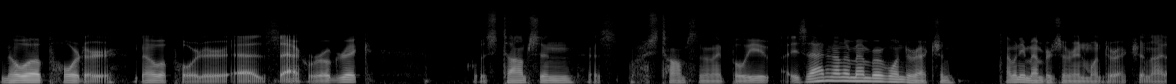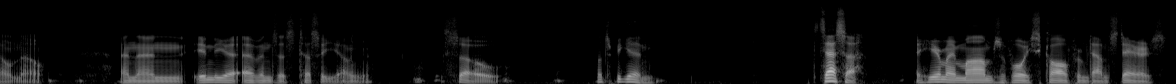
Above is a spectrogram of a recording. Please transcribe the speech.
Noah Porter. Noah Porter as Zach Roerig. Lewis Thompson as Lewis Thompson, I believe. Is that another member of One Direction? How many members are in One Direction? I don't know. And then India Evans as Tessa Young. So, let's begin. Tessa! I hear my mom's voice call from downstairs.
